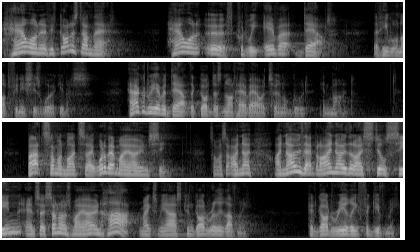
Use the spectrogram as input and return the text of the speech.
how on earth, if God has done that, how on earth could we ever doubt that he will not finish his work in us? How could we ever doubt that God does not have our eternal good in mind? But someone might say, What about my own sin? Someone say, I know, I know that, but I know that I still sin, and so sometimes my own heart makes me ask, Can God really love me? Can God really forgive me?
